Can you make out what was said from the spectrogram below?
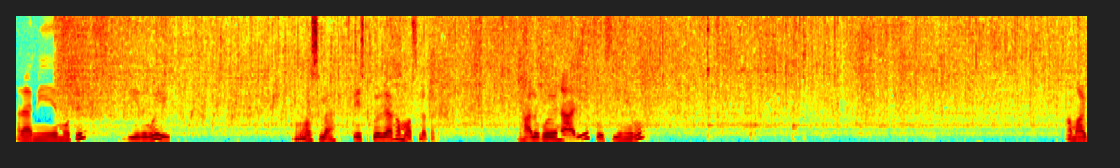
আর আমি এর মধ্যে দিয়ে দেবো এই মশলা পেস্ট করে রাখা মশলাটা। ভালো করে নাড়িয়ে কষিয়ে নেব। আমার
